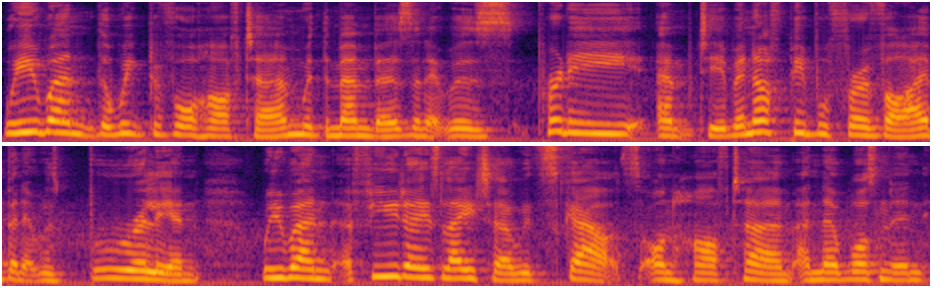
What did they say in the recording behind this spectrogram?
We went the week before half term with the members and it was pretty empty, but enough people for a vibe and it was brilliant. We went a few days later with scouts on half term and there wasn't an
